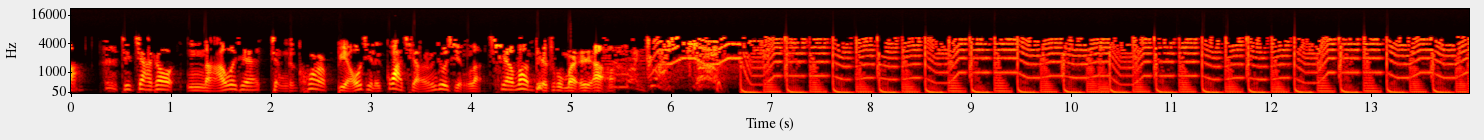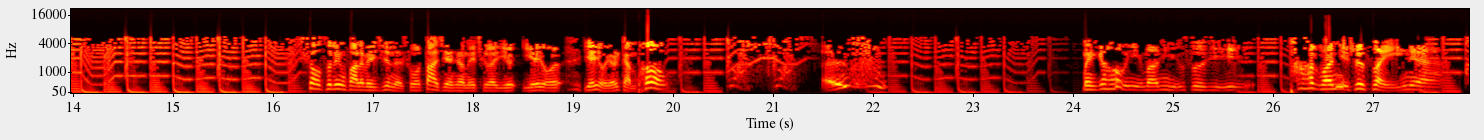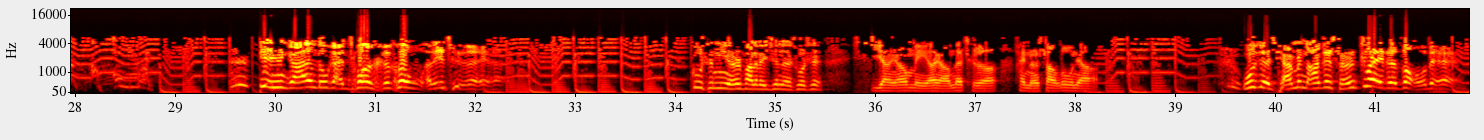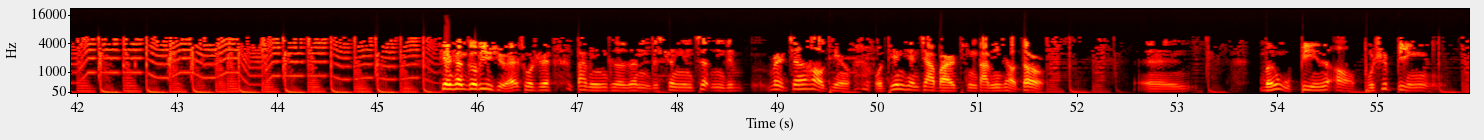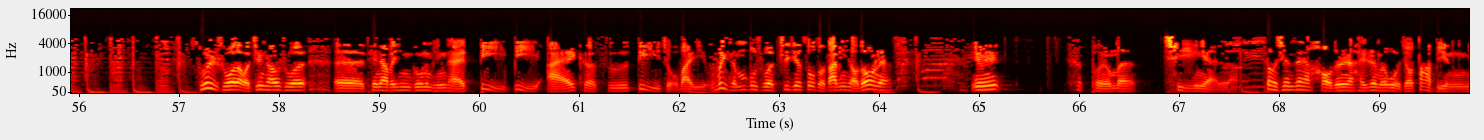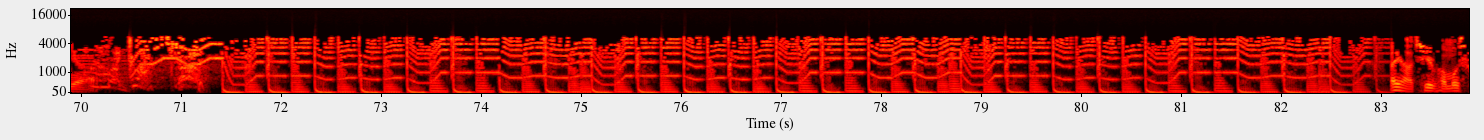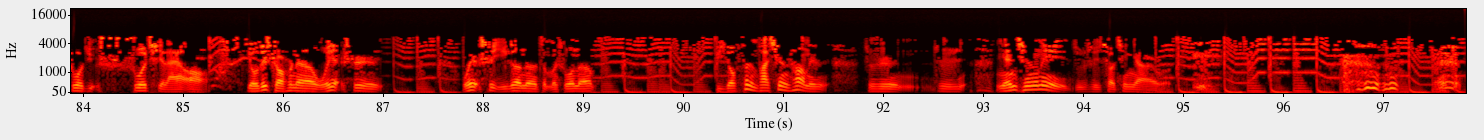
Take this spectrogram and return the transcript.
这驾照你拿过去，整个框裱起来挂墙上就行了，千万别出门啊。”邵司令发来微信了，说大先生的车也也有也有人敢碰，没告诉你吗？女司机，他管你是谁呢？电线杆都敢撞，何况我的车呀？故事蜜儿发来微信了，说是喜羊羊美羊羊的车还能上路呢，我搁前面拿个绳拽着走的。天山戈壁雪说是大明哥哥，你的声音真，你的味儿真好听，我天天加班听大兵小豆。嗯，文武斌啊，不是兵。所以说呢，我经常说，呃，添加微信公众平台 d b x d 九八一，为什么不说直接搜索大兵小豆呢？因为朋友们，七年了，到现在好多人还认为我叫大兵呢。哎呀，其实朋友说句说起来啊，有的时候呢，我也是，我也是一个呢，怎么说呢，比较奋发向上的，就是就是年轻的，就是小青年儿。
